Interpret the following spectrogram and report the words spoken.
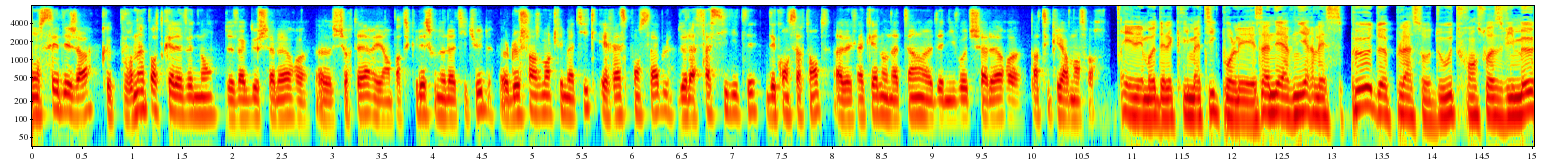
On sait déjà que pour n'importe quel événement de vague de chaleur euh, sur Terre et en particulier sous nos latitudes, euh, le changement climatique est responsable de la facilité déconcertante avec laquelle on atteint euh, des niveaux de chaleur particulièrement forts. Et les modèles climatiques pour les années à venir laissent peu de place au doute. Françoise Vimeux,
